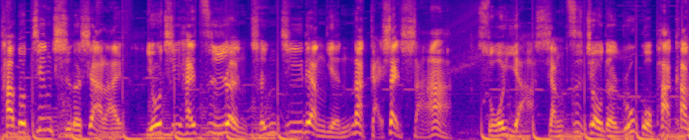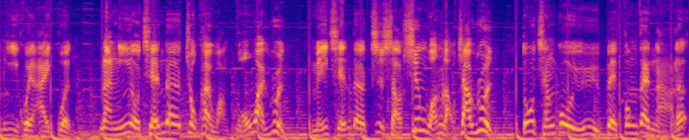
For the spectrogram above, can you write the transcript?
他都坚持了下来，尤其还自认成绩亮眼，那改善啥？所以啊，想自救的如果怕抗议会挨棍，那你有钱的就快往国外润，没钱的至少先往老家润，都强过于被封在哪了，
